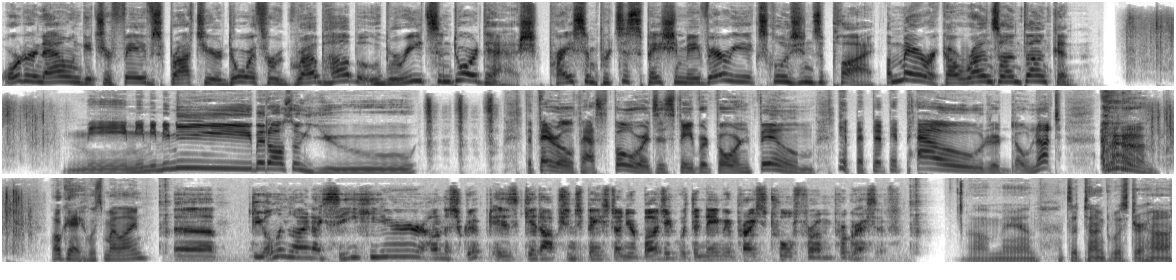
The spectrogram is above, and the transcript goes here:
Order now and get your faves brought to your door through Grubhub, Uber Eats, and DoorDash. Price and participation may vary, exclusions apply. America runs on Dunkin'. Me, me, me, me, me, but also you. The Pharaoh fast forwards his favorite foreign film, Powder Donut. okay, what's my line? Uh, the only line I see here on the script is get options based on your budget with the name your price tool from Progressive. Oh man, that's a tongue twister, huh?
